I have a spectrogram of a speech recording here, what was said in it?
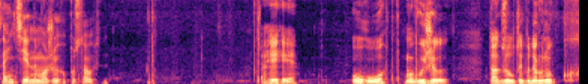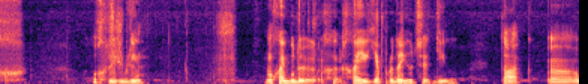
Сенсі я не можу його поставити. Ге-ге. Ого, ми вижили. Так, золотий подарунок. Ох ти ж, блін. Ну, хай буде. Хай, я продаю це діло. Так. Е,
